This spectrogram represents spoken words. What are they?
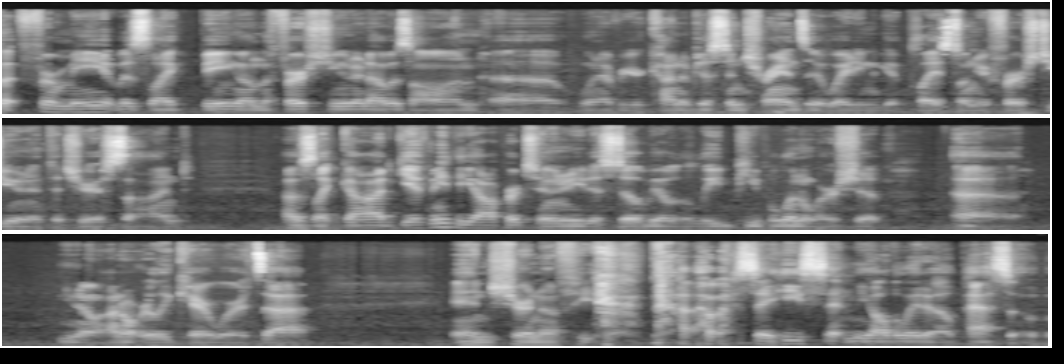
but for me, it was like being on the first unit I was on. Uh, whenever you're kind of just in transit, waiting to get placed on your first unit that you're assigned, I was like, God, give me the opportunity to still be able to lead people in worship. Uh, you know, I don't really care where it's at. And sure enough, he, I would say he sent me all the way to El Paso.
